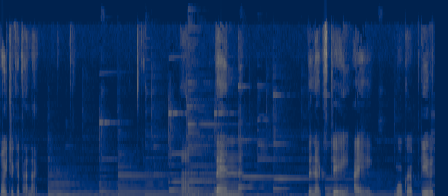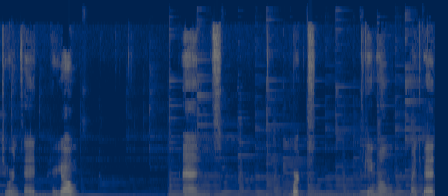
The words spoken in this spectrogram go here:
So I took it that night. Um, then the next day, I woke up, gave it to her, and said, There you go. And worked, came home, went to bed,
